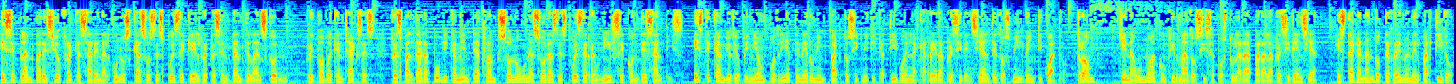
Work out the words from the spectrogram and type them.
ese plan pareció fracasar en algunos casos después de que el representante Lance Gooden, Republican Texas, respaldara públicamente a Trump solo unas horas después de reunirse con DeSantis. Este cambio de opinión podría tener un impacto significativo en la carrera presidencial de 2024. Trump, quien aún no ha confirmado si se postulará para la presidencia, está ganando terreno en el partido,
